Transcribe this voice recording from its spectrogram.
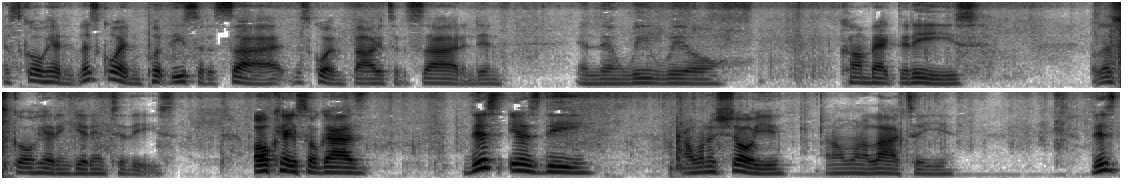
let's go ahead. And, let's go ahead and put these to the side. Let's go ahead and file these to the side, and then and then we will come back to these. But let's go ahead and get into these. Okay, so guys, this is the I want to show you. I don't want to lie to you. This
